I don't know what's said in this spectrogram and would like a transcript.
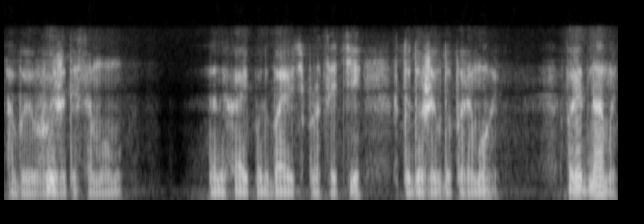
аби вижити самому. Та нехай подбають про це ті, хто дожив до перемоги. Перед нами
